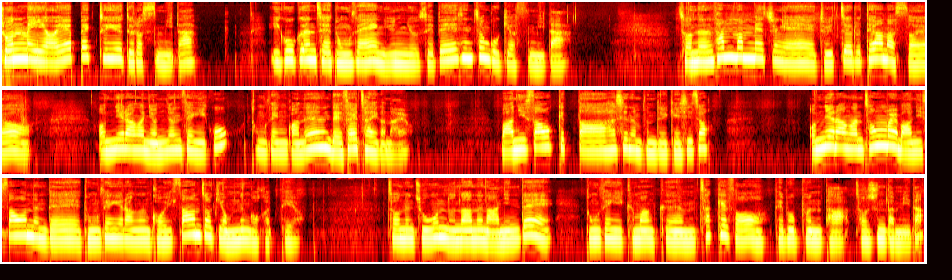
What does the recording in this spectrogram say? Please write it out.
존 메이어의 You 들었습니다. 이 곡은 제 동생 윤요셉의 신청곡이었습니다. 저는 3남매 중에 둘째로 태어났어요. 언니랑은 연년생이고 동생과는 4살 차이가 나요. 많이 싸웠겠다 하시는 분들 계시죠? 언니랑은 정말 많이 싸웠는데 동생이랑은 거의 싸운 적이 없는 것 같아요. 저는 좋은 누나는 아닌데 동생이 그만큼 착해서 대부분 다 져준답니다.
